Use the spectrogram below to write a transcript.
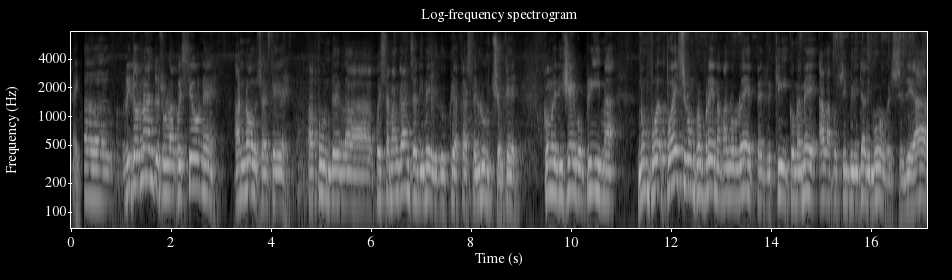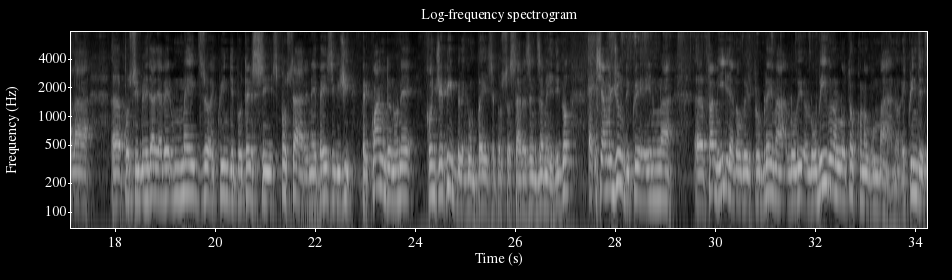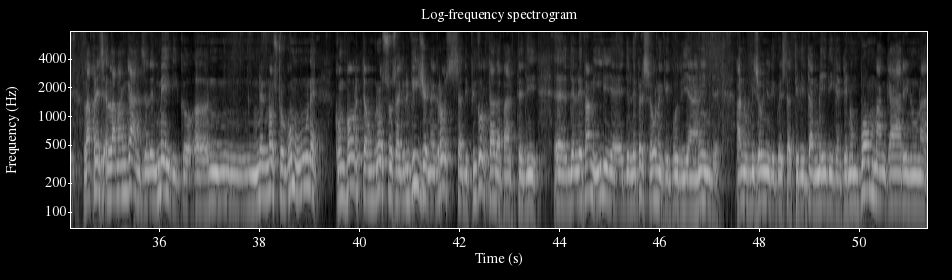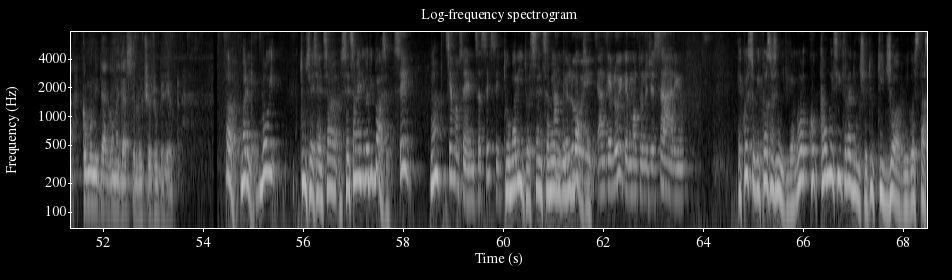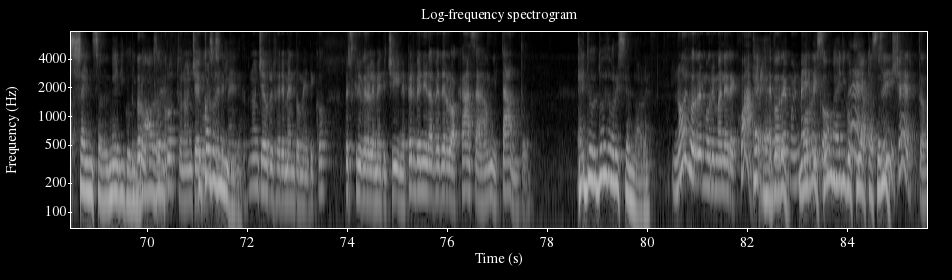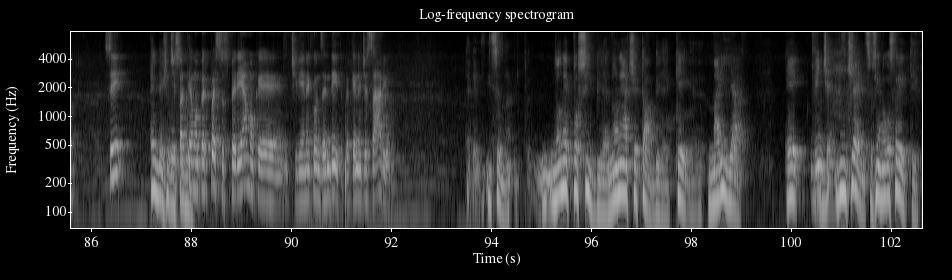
Prego. Eh, ritornando sulla questione annosa che appunto la- questa mancanza di medico qui a Castelluccio che come dicevo prima può, può essere un problema ma non lo è per chi come me ha la possibilità di muoversi, ha la eh, possibilità di avere un mezzo e quindi potersi spostare nei paesi vicini, per quanto non è concepibile che un paese possa stare senza medico, eh, siamo giunti qui in una eh, famiglia dove il problema lo, lo vivono e lo toccano con mano e quindi la, pres- la mancanza del medico eh, nel nostro comune comporta un grosso sacrificio e una grossa difficoltà da parte di, eh, delle famiglie e delle persone che quotidianamente hanno bisogno di questa attività medica che non può mancare in una comunità come Castelluccio Superiore. Allora, Maria, voi, tu sei senza, senza medico di base? Sì, Eh? siamo senza, sì, sì. Tuo marito è senza medico Anche di lui, base? anche lui che è molto necessario. E questo che cosa significa? Co- co- come si traduce tutti i giorni questa assenza del medico di Brutto, base? brutto, non c'è Che un cosa riferimento. significa? Non c'è un riferimento medico per scrivere le medicine, per venire a vederlo a casa ogni tanto. E dove, dove dovresti andare? Noi vorremmo rimanere qua Eh, eh, e vorremmo il medico. vorreste un medico qui a Castelluccio. Sì, certo. Sì, E invece ci battiamo per questo, speriamo che ci viene consentito perché è necessario. Eh, Insomma, non è possibile, non è accettabile che eh, Maria e Vincenzo. Vincenzo siano costretti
